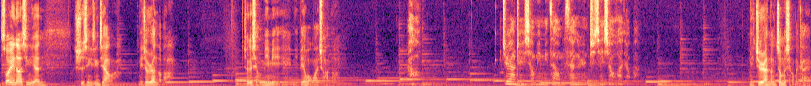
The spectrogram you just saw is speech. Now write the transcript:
所以呢，心妍，事情已经这样了，你就认了吧。这个小秘密你别往外传了。就让这个小秘密在我们三个人之间消化掉吧。你居然能这么想得开！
